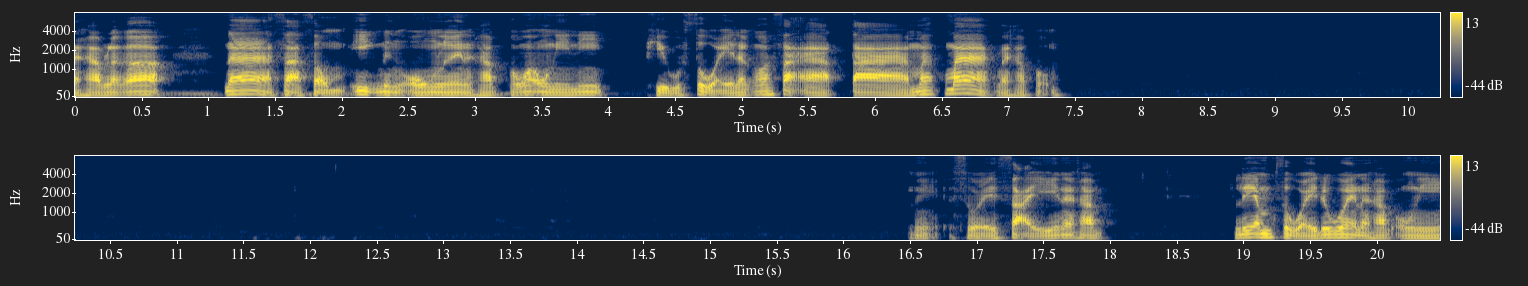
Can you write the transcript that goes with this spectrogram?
นะครับ แล้วก็น่าสะสมอีกหนึ่งองค์เลยนะครับ เพราะว่าองค์นี้นี่ผิวสวยแล้วก็สะอาดตามากๆนะครับผม นี่สวยใสนะครับ เลี่ยมสวยด้วยนะครับ องค์นี้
